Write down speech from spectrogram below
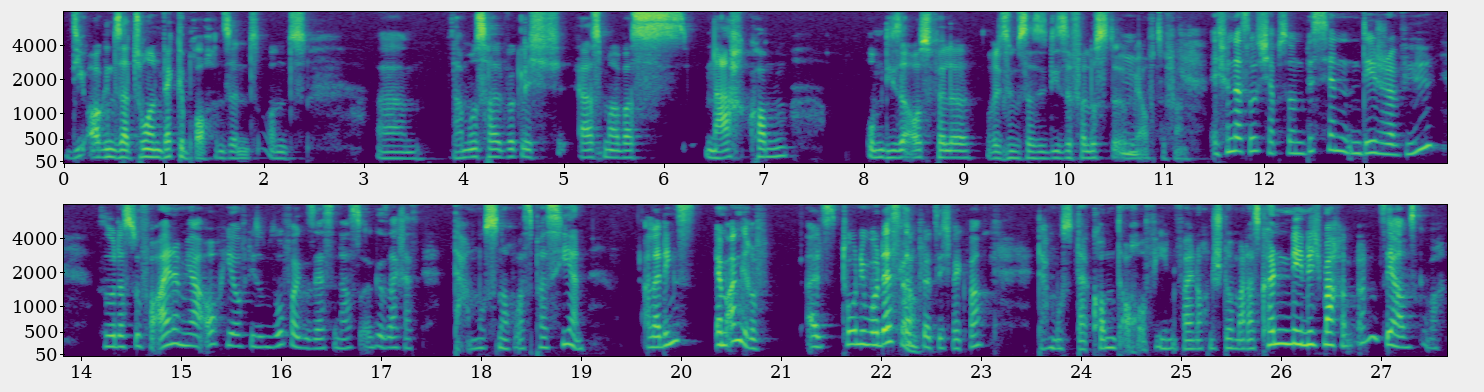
die Organisatoren weggebrochen sind. Und ähm, da muss halt wirklich erstmal was nachkommen, um diese Ausfälle beziehungsweise diese Verluste irgendwie aufzufangen. Ich finde das lustig. Ich habe so ein bisschen ein Déjà-vu, so dass du vor einem Jahr auch hier auf diesem Sofa gesessen hast und gesagt hast, da muss noch was passieren. Allerdings im Angriff, als Toni Modest dann Genau. plötzlich weg war, da muss, da kommt auch auf jeden Fall noch ein Stürmer. Das können die nicht machen. Und sie haben es gemacht.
